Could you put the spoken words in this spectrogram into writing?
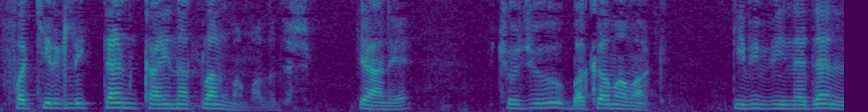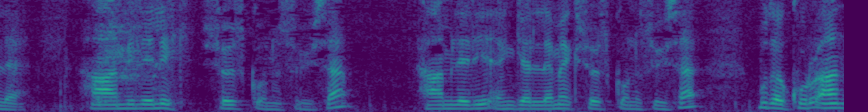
fakirlikten kaynaklanmamalıdır. Yani çocuğu bakamamak gibi bir nedenle hamilelik söz konusuysa, hamileliği engellemek söz konusuysa, bu da Kur'an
